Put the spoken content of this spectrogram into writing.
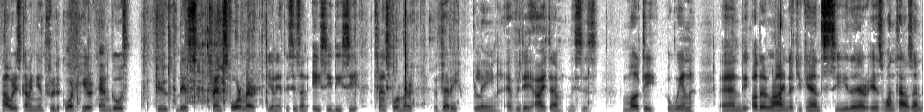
Power is coming in through the cord here and goes to this transformer unit. This is an AC-DC transformer, very plain everyday item. This is multi-win and the other line that you can see there is 1000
